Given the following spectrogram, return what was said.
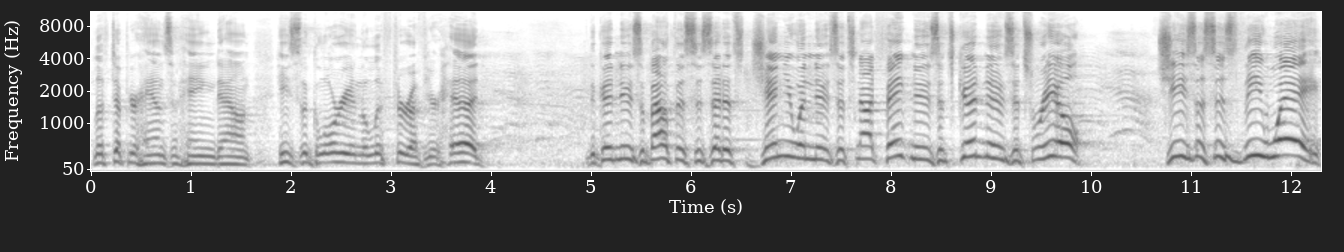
lift up your hands and hang down. He's the glory and the lifter of your head. The good news about this is that it's genuine news. It's not fake news, it's good news, it's real. Jesus is the way,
